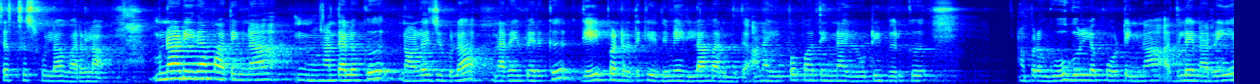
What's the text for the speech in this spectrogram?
சக்ஸஸ்ஃபுல்லாக வரலாம். முன்னாடி தான் பார்த்திங்கன்னா அந்தளவுக்கு அந்த அளவுக்கு நாலேஜபுளாக நிறைய பேருக்கு கெயிட் பண்ணுறதுக்கு எதுவுமே இல்லாமல் இருந்தது. ஆனால் இப்போ பார்த்திங்கன்னா யூடியூப் இருக்குது அப்புறம் கூகுளில் போட்டிங்கன்னா அதில் நிறைய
